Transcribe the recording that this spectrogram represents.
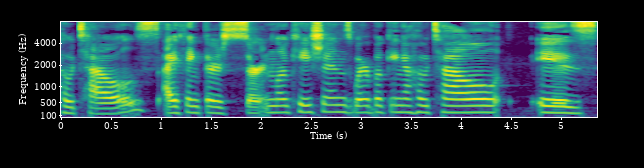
hotels. I think there's certain locations where booking a hotel is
